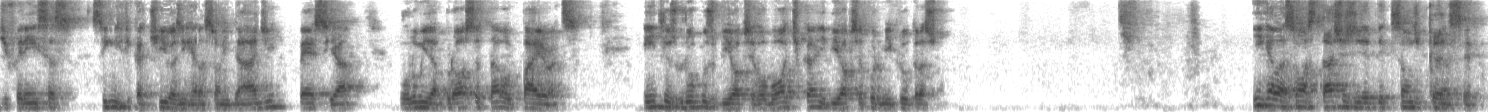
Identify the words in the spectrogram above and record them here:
diferenças significativas em relação à idade, PSA, volume da próstata ou PIRATS, entre os grupos biópsia robótica e biópsia por microultrassom. Em relação às taxas de detecção de câncer,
